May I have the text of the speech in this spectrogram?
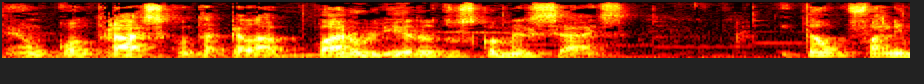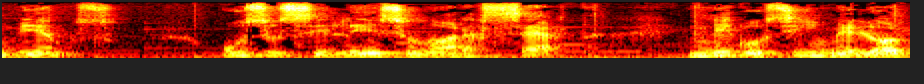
é um contraste com aquela barulheira dos comerciais. Então fale menos. Use o silêncio na hora certa negocie melhor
